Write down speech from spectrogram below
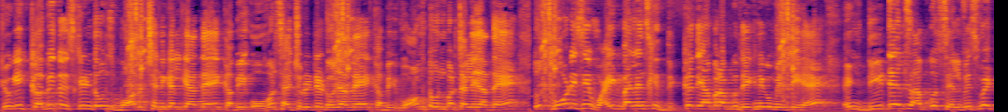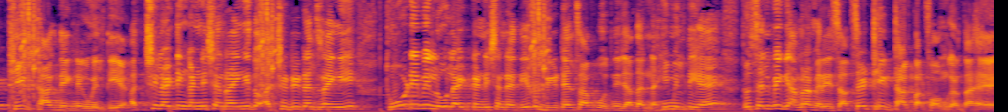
क्योंकि कभी तो स्क्रीन टोन्स बहुत अच्छे निकल के आते हैं, कभी ओवर सैचुरेटेड हो जाते हैं, कभी वार्म टोन पर चले जाते हैं। तो थोड़ी सी व्हाइट बैलेंस की दिक्कत यहाँ पर आपको देखने को मिलती है। एंड डिटेल्स आपको सेल्फीज में ठीक ठाक देखने को मिलती है। अच्छी लाइटिंग कंडीशन रहेंगी तो अच्छी डिटेल्स रहेंगी। थोड़ी भी लो लाइट कंडीशन रहती है तो डिटेल्स आपको उतनी ज़्यादा नहीं मिलती है। तो सेल्फी कैमरा मेरे हिसाब से ठीक ठाक परफॉर्म करता है।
